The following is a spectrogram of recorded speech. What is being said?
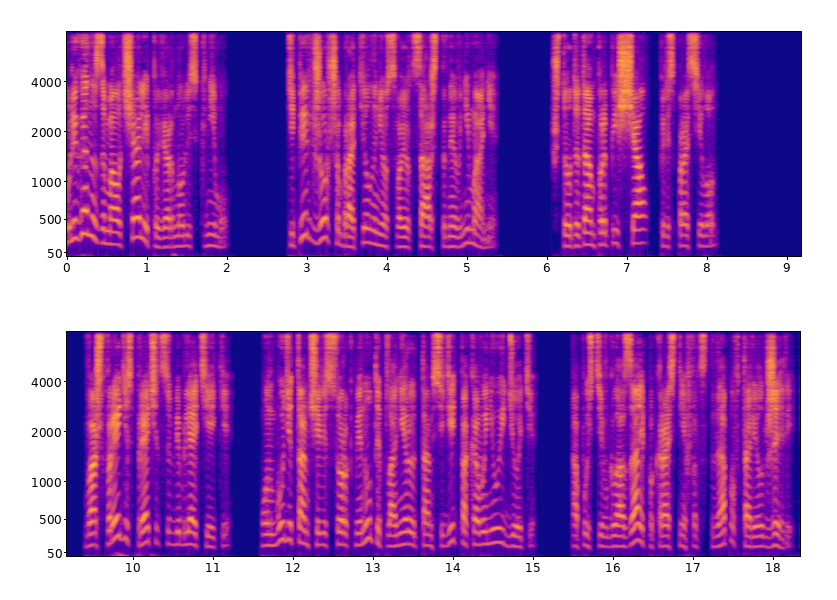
Хулиганы замолчали и повернулись к нему. Теперь Джордж обратил на него свое царственное внимание. «Что ты там пропищал?» — переспросил он. «Ваш Фредди спрячется в библиотеке. Он будет там через 40 минут и планирует там сидеть, пока вы не уйдете», — опустив глаза и покраснев от стыда, повторил Джерри.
